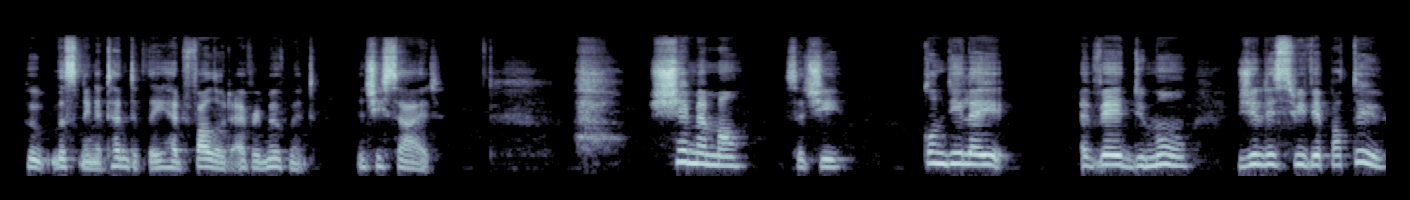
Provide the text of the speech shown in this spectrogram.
who, listening attentively, had followed every movement, and she sighed. Chez maman, said she. Quand il avait du monde, je les suivais partout,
